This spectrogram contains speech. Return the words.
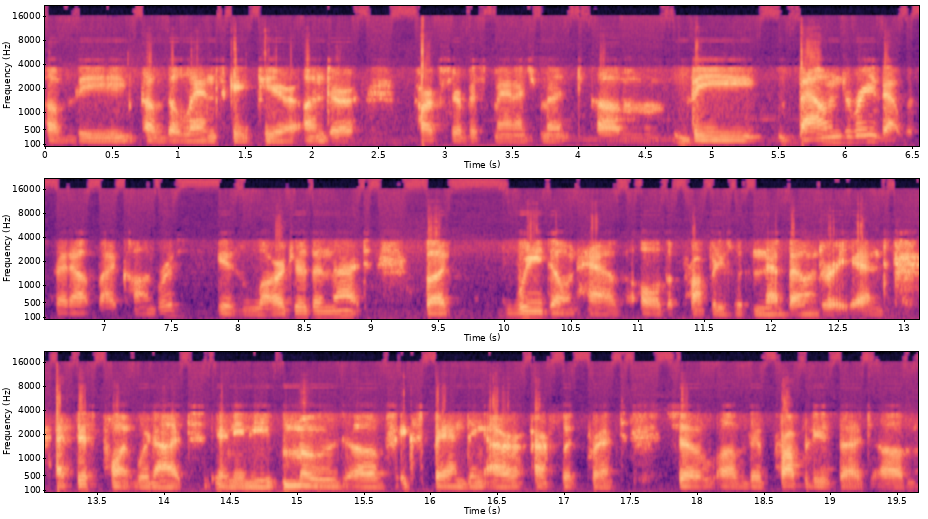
of the of the landscape here under Park Service management. Um, the boundary that was set out by Congress is larger than that, but we don't have all the properties within that boundary. And at this point, we're not in any mode of expanding our, our footprint. So um, the properties that um,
